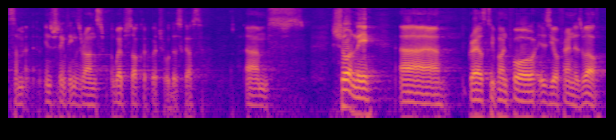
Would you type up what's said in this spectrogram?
some interesting things around WebSocket, which we'll discuss um, shortly. Uh, Grails 2.4 is your friend as well.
